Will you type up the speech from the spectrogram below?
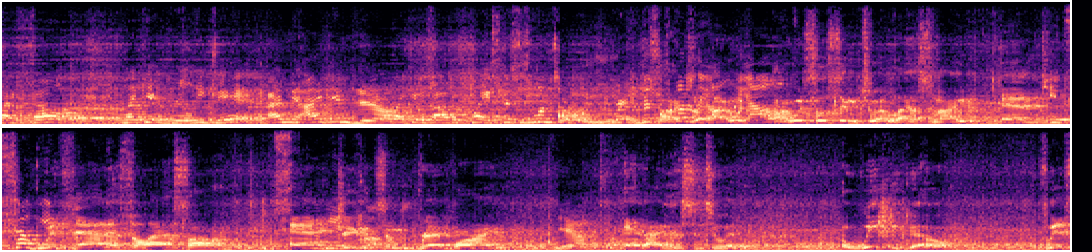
I felt like it really did. I mean I didn't Yeah. feel like it was out of place. This is one of the mm-hmm. this is one of Actually, the I was, I was listening to it last night, and It's so with that as the last song, so and drinking some red wine, Yeah. and I listened to it a week ago with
